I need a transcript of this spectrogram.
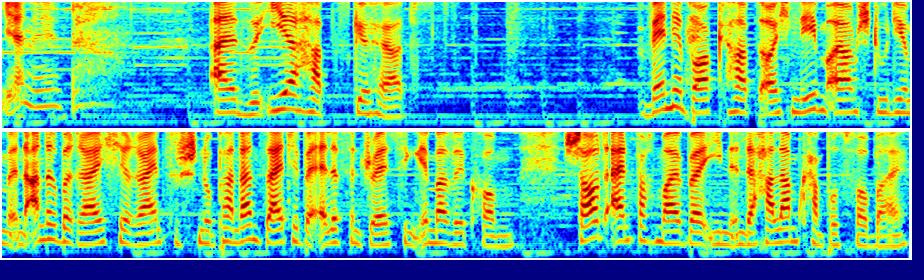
Gerne. Also, ihr habt's gehört. Wenn ihr Bock habt, euch neben eurem Studium in andere Bereiche reinzuschnuppern, dann seid ihr bei Elephant Racing immer willkommen. Schaut einfach mal bei ihnen in der Halle am Campus vorbei.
